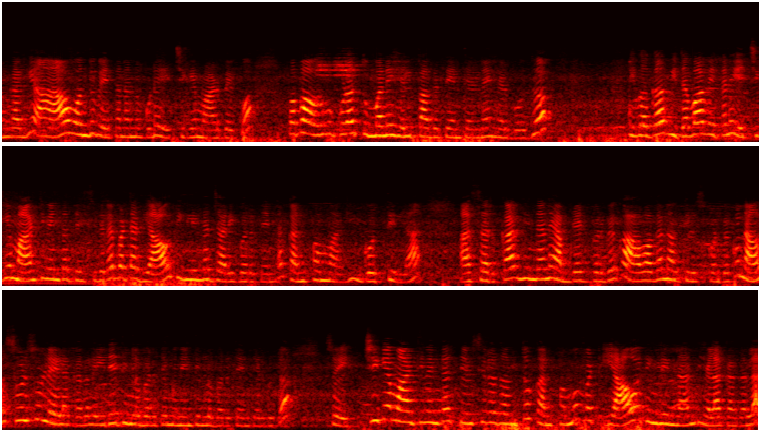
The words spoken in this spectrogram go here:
ಹಂಗಾಗಿ ಆ ಒಂದು ವೇತನನೂ ಕೂಡ ಹೆಚ್ಚಿಗೆ ಮಾಡಬೇಕು. ಪಾಪ ಅವ್ರಿಗೂ ಕೂಡ ತುಂಬಾ ಹೆಲ್ಪ್ ಆಗುತ್ತೆ ಅಂತಲೇ ಹೇಳ್ಬೋದು. ಇವಾಗ ವಿಧವಾ ವೇತನ ಹೆಚ್ಚಿಗೆ ಮಾಡ್ತೀವಿ ಅಂತ ತಿಳಿಸಿದ್ದಾರೆ ಬಟ್ ಅದು ಯಾವ ತಿಂಗಳಿಂದ ಜಾರಿಗೆ ಬರುತ್ತೆ ಅಂತ ಕನ್ಫರ್ಮ್ ಆಗಿ ಗೊತ್ತಿಲ್ಲ. ಆ ಸರ್ಕಾರದಿಂದನೇ ಅಪ್ಡೇಟ್ ಬರಬೇಕು, ಆವಾಗ ನಾವು ತಿಳಿಸ್ಕೊಡ್ಬೇಕು. ನಾವು ಸುಳ್ಳು ಸುಳ್ಳು ಹೇಳೋಕ್ಕಾಗಲ್ಲ, ಇದೇ ತಿಂಗಳು ಬರುತ್ತೆ, ಮುಂದಿನ ತಿಂಗಳು ಬರುತ್ತೆ ಅಂತ ಹೇಳ್ಬಿಟ್ಟು. ಸೊ ಹೆಚ್ಚಿಗೆ ಮಾಡ್ತೀವಿ ಅಂತ ತಿಳಿಸಿರೋದಂತೂ ಕನ್ಫರ್ಮು ಬಟ್ ಯಾವ ತಿಂಗಳಿಂದ ಅಂತ ಹೇಳೋಕ್ಕಾಗಲ್ಲ.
